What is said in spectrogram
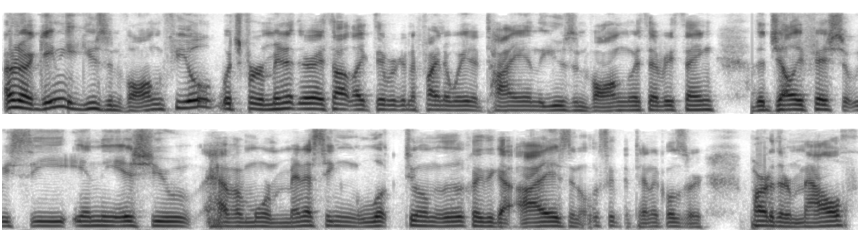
I don't know, it gave me a Yuuzhan Vong feel, which for a minute there I thought like they were going to find a way to tie in the Yuuzhan Vong with everything. The jellyfish that we see in the issue have a more menacing look to them. They look like they got eyes, and it looks like the tentacles are part of their mouth.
